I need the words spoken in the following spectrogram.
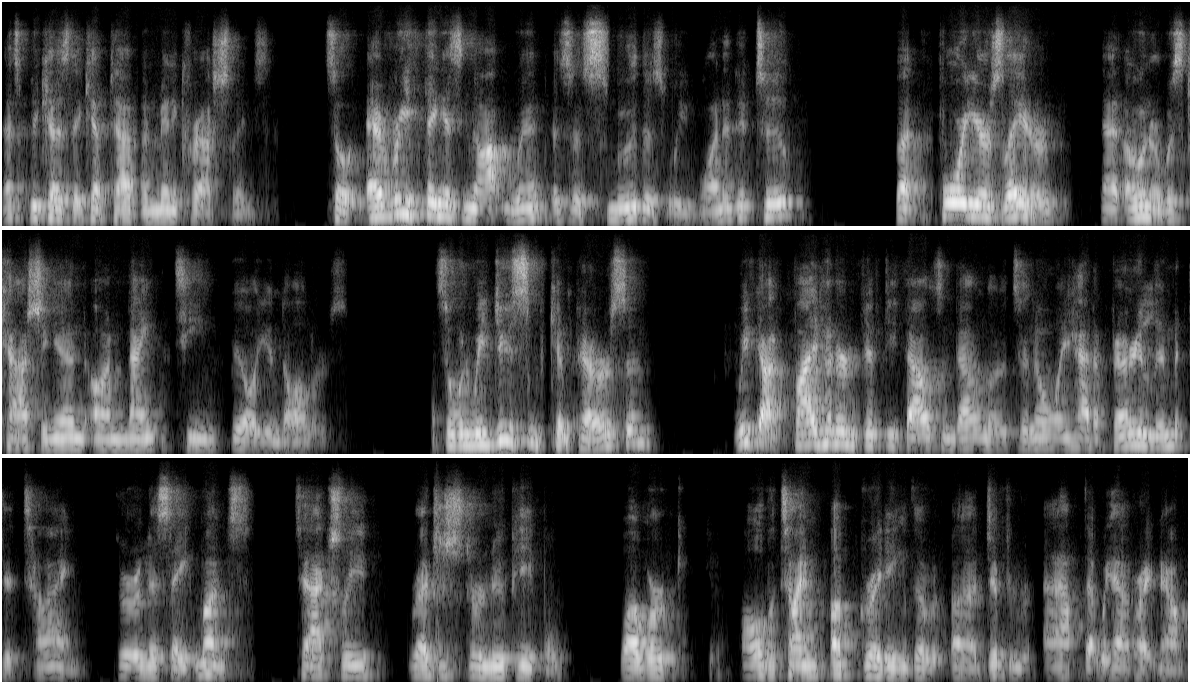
That's because they kept having many crash things. So everything has not went as, as smooth as we wanted it to. But four years later, that owner was cashing in on $19 billion. So when we do some comparison, we've got 550,000 downloads and only had a very limited time during this eight months to actually register new people while we're all the time upgrading the uh, different app that we have right now.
